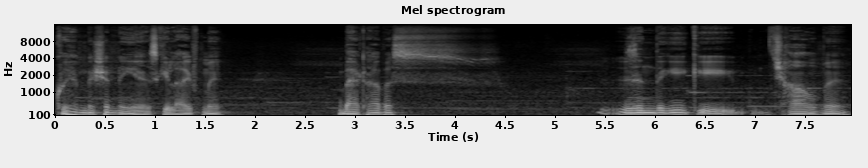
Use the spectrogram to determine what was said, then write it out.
कोई एम्बिशन नहीं है इसकी लाइफ में। बैठा बस। ज़िंदगी की छाँव में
